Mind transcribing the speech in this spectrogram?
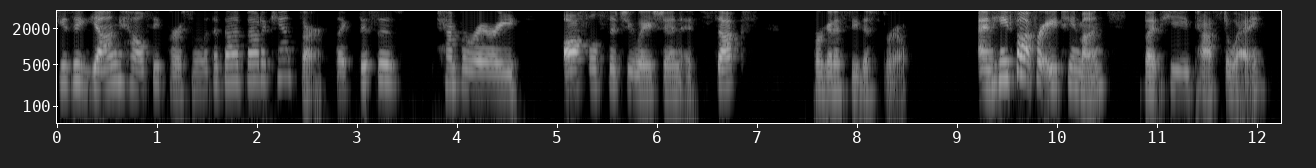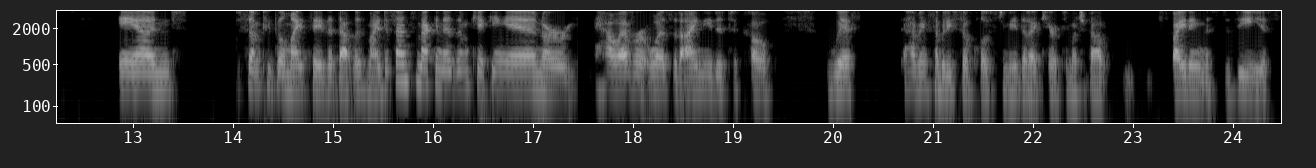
he's a young, healthy person with a bad bout of cancer. Like this is temporary, awful situation. It sucks. We're going to see this through. And he fought for 18 months, but he passed away. And some people might say that that was my defense mechanism kicking in, or however it was that I needed to cope with having somebody so close to me that I cared so much about fighting this disease.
